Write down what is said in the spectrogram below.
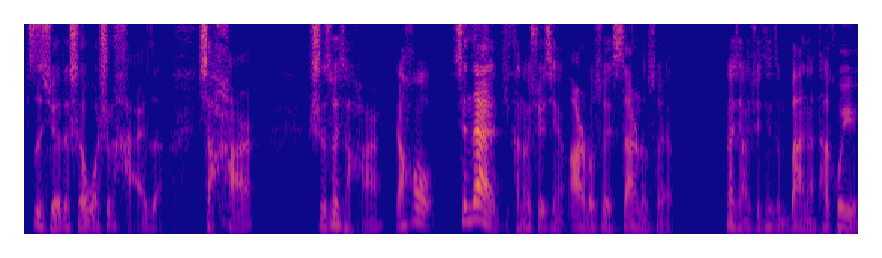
自学的时候我是个孩子，小孩儿，十岁小孩儿，然后现在可能学琴二十多岁、三十多岁了，那想学琴怎么办呢？他会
